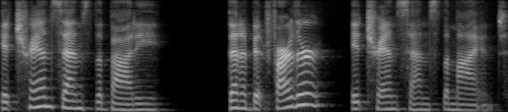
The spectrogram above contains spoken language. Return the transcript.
it transcends the body. Then a bit farther, it transcends the mind.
